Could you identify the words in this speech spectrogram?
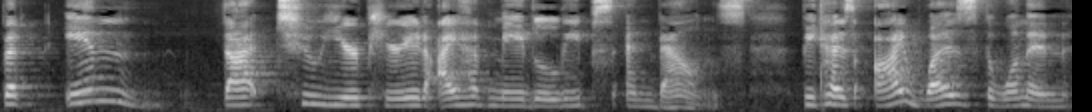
But in that two year period, I have made leaps and bounds because I was the woman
